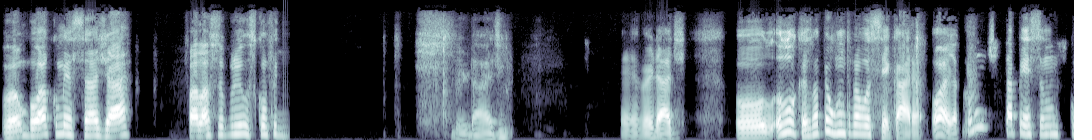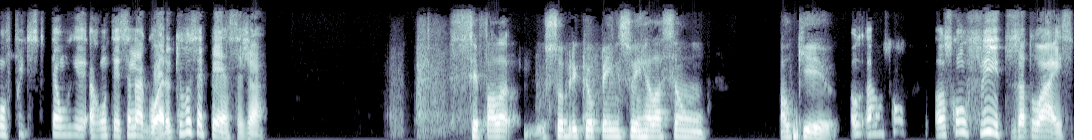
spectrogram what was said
Vamos bora começar já a falar sobre os conflitos. Verdade. É verdade. Ô, ô, Lucas, uma pergunta pra você, cara. Olha, quando a gente tá pensando nos conflitos que estão acontecendo agora, o que você pensa já? Você fala sobre o que eu penso em relação ao quê? Aos, aos- aos conflitos atuais,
